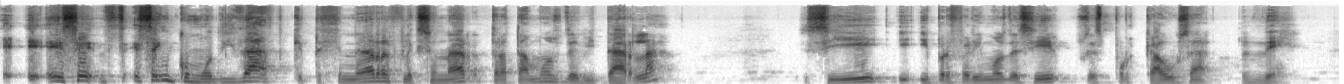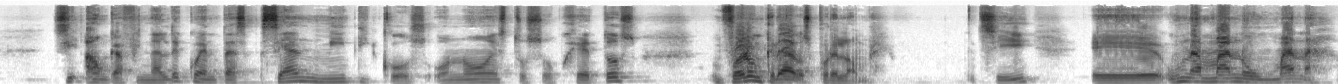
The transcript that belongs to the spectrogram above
e, e, esa incomodidad que te genera reflexionar, tratamos de evitarla, sí, y, y preferimos decir, pues es por causa de. Sí, aunque a final de cuentas sean míticos o no estos objetos, fueron creados por el hombre. Sí, eh, una mano humana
